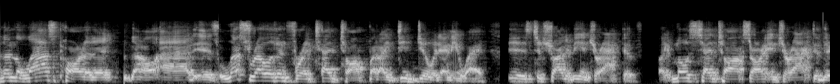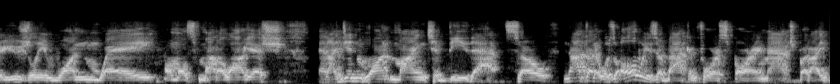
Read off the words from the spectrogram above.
And then the last part of it that I'll add is less relevant for a TED talk, but I did do it anyway, is to try to be interactive. Like most TED talks aren't interactive, they're usually one way, almost monologue ish. And I didn't want mine to be that. So, not that it was always a back and forth sparring match, but I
